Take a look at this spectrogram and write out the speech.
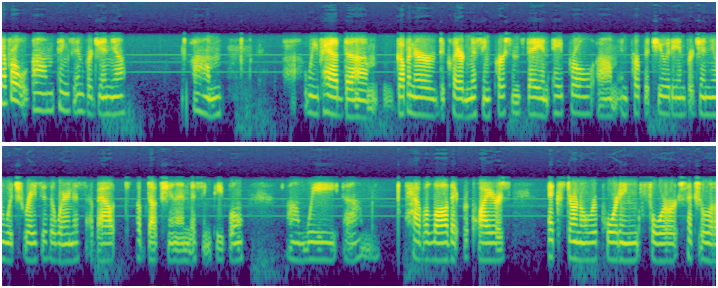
several um, things in Virginia. Um, we've had um, governor declared Missing Persons Day in April um, in perpetuity in Virginia, which raises awareness about abduction and missing people. Um, we um, have a law that requires external reporting for sexual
